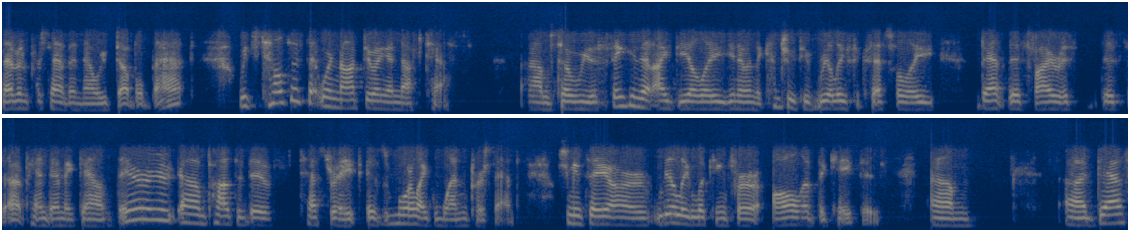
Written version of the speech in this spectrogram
7%, and now we've doubled that, which tells us that we're not doing enough tests. Um, so we are thinking that ideally, you know, in the countries who've really successfully bent this virus, this uh, pandemic down, their um, positive test rate is more like 1%, which means they are really looking for all of the cases. Um, uh, deaths,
